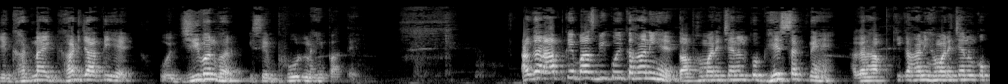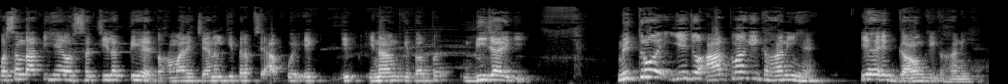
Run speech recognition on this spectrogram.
ये घटनाएँ घट गट जाती है, वो जीवन भर इसे भूल नहीं पाते। अगर आपके पास भी कोई कहानी है तो आप हमारे चैनल को भेज सकते हैं। अगर आपकी कहानी हमारे चैनल को पसंद आती है और सच्ची लगती है तो हमारे चैनल की तरफ़ से आपको एक गिफ्ट इनाम के तौर पर दी जाएगी। मित्रों, ये जो आत्मा की कहानी है, यह एक गाँव की कहानी है।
